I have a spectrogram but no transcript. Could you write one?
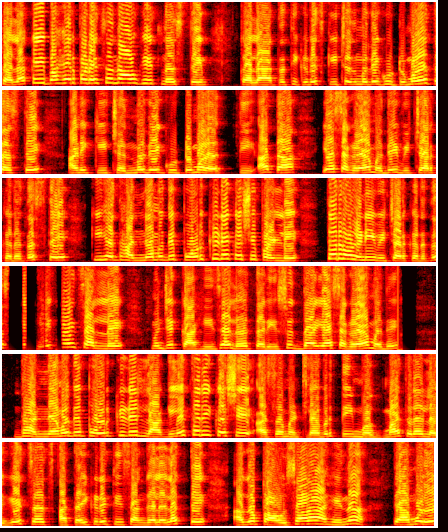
कला काही बाहेर पडायचं नाव घेत नसते. कला आता तिकडेच किचनमध्ये घुटमळत असते आणि किचनमध्ये घुटमळत ती आता या सगळ्यामध्ये विचार करत असते की ह्या धान्यामध्ये पोरकिडे कसे पडले? तर रोहिणी विचार करत असते हे काय चाललंय? म्हणजे काही झालं तरी सुद्धा या सगळ्यामध्ये धान्यामध्ये पोरकिडे लागले तरी कसे? असं म्हटल्यावरती मग मात्र लगेचच आता इकडे ती सांगायला लागते अगं पावसाळा आहे ना त्यामुळे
